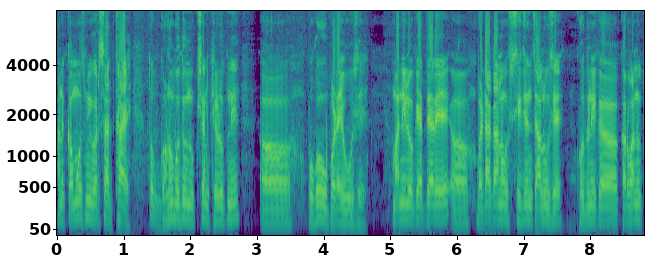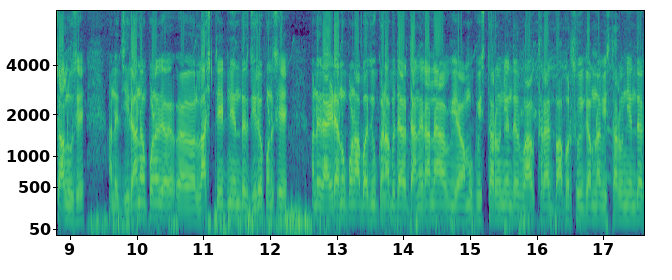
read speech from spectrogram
અને કમોસમી વરસાદ થાય તો ઘણું બધું નુકસાન ખેડૂતને ભોગવવું પડે એવું છે. માની લો કે અત્યારે બટાકાનો સિઝન ચાલુ છે ખોદણી કરવાનું ચાલુ છે. અને જીરાનો પણ લાસ્ટ સ્ટેજની અંદર જીરો પણ છે. અને રાયડાનું પણ આ બાજુ ઘણા બધા ધાનેરાના અમુક વિસ્તારોની અંદર વાવ થરાદ ભાભરસોઈ સોઈ ગામના વિસ્તારોની અંદર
